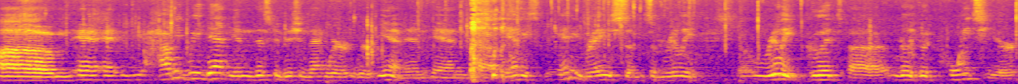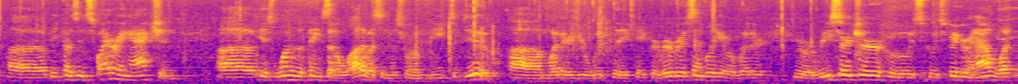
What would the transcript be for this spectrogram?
Um, and, and how did we get in this condition that we're, we're in? And, and uh, Andy, Andy raised some, some really, really good, uh, really good points here, uh, because inspiring action uh, is one of the things that a lot of us in this room need to do. Um, whether you're with the Cape Fear River Assembly or whether you're a researcher who's, who's figuring out what,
